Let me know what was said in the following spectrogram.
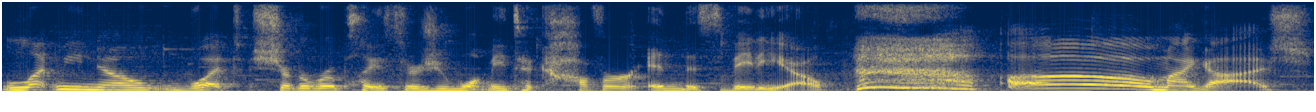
Let me know what sugar replacers you want me to cover in this video. oh my gosh.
